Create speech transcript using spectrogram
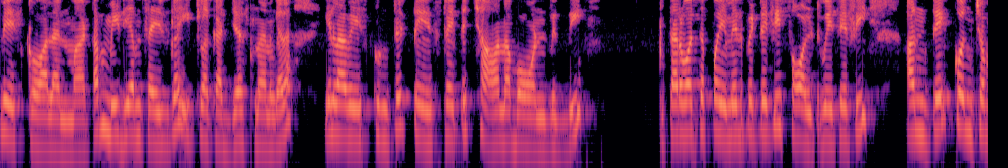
వేసుకోవాలన్నమాట. మీడియం సైజ్గా ఇట్లా కట్ చేస్తున్నాను కదా ఇలా వేసుకుంటే టేస్ట్ అయితే చాలా బాగుంటుంది తర్వాత పొయ్యి మీద పెట్టేసి సాల్ట్ వేసేసి అంతే కొంచెం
